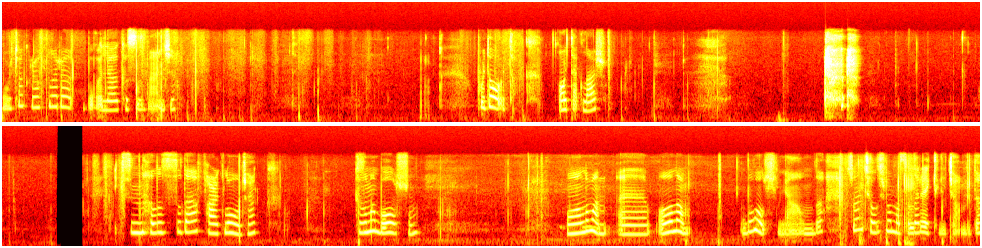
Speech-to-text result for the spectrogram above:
Ortak raflara bu alakasız bence. Burada ortak. Ortaklar. İkisinin halısı da farklı olacak. Kızıma bu olsun. Oğlum, e, oğlum bu olsun ya onda. Sonra çalışma masaları ekleyeceğim bir de.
